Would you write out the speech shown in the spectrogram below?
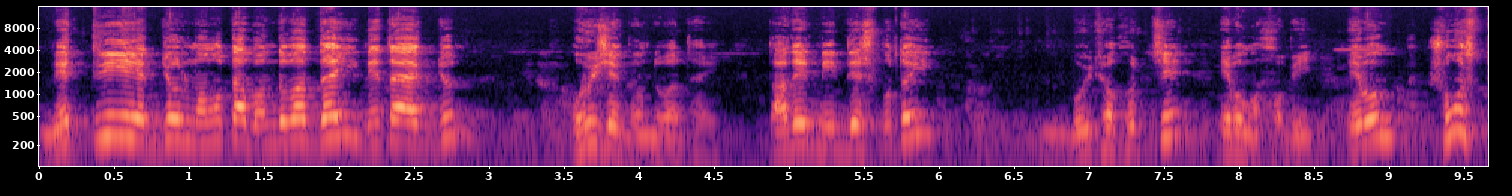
নেত্রী একজন মমতা বন্দ্যোপাধ্যায় নেতা একজন অভিষেক বন্দ্যোপাধ্যায়। তাদের নির্দেশ মতোই বৈঠক হচ্ছে এবং হবে এবং সমস্ত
